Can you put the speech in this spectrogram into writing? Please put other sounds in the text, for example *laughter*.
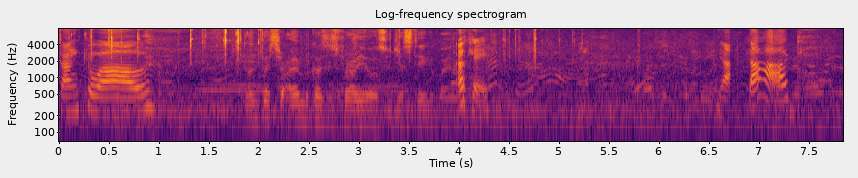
Thank you all. Don't touch your arm because it's very hot, so just take it by the Okay. Ja, dag.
